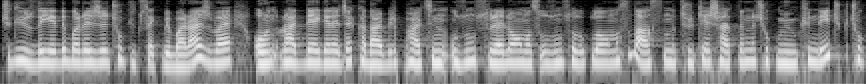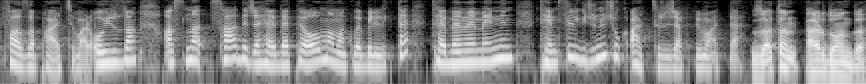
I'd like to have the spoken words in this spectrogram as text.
çünkü %7 barajı çok yüksek bir baraj ve o raddeye gelecek kadar bir partinin uzun süreli olması, uzun soluklu olması da aslında Türkiye şartlarında çok mümkün değil. Çünkü çok fazla parti var. O yüzden aslında sadece HDP olmamakla birlikte TBMM'nin temsil gücünü çok arttıracak bir madde. Zaten Erdoğan da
